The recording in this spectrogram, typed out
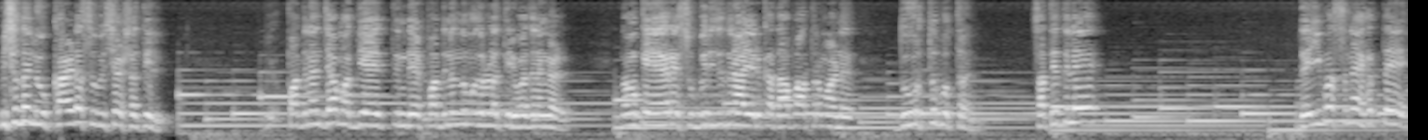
വിശുദ്ധ ലൂക്കായുടെ സുവിശേഷത്തിൽ പതിനഞ്ചാം അധ്യായത്തിന്റെ പതിനൊന്ന് മുതലുള്ള തിരുവചനങ്ങൾ നമുക്ക് ഏറെ സുപരിചിതനായ ഒരു കഥാപാത്രമാണ് ദൂർത്തുപുത്രൻ സത്യത്തിലെ ദൈവസ്നേഹത്തെ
